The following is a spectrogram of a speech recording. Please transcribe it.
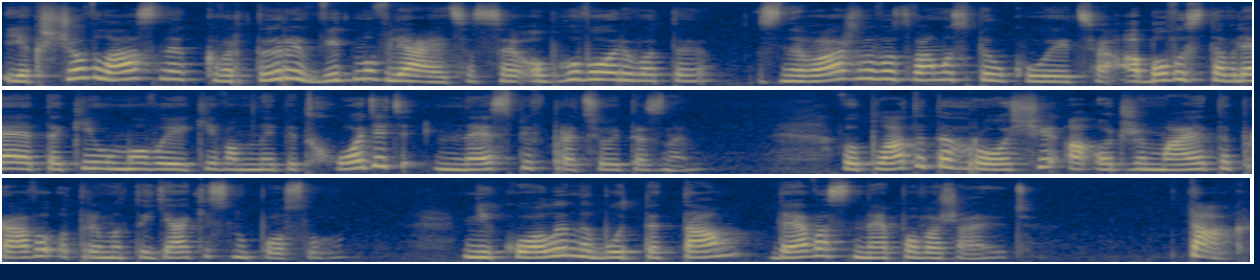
Якщо власник квартири відмовляється це обговорювати, зневажливо з вами спілкується або виставляє такі умови, які вам не підходять, не співпрацюйте з ним. Ви платите гроші, а отже, маєте право отримати якісну послугу. Ніколи не будьте там, де вас не поважають. Так,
